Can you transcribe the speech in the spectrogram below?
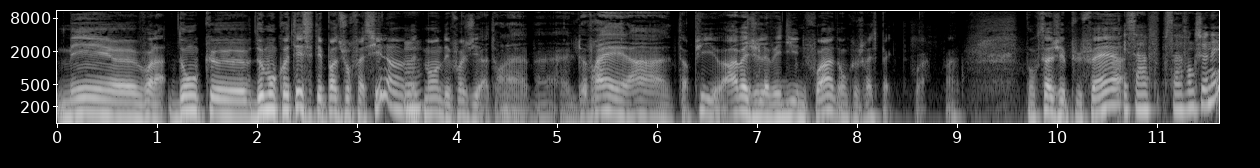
Mais euh, voilà. Donc, de mon côté, c'était pas toujours facile. hein, Mm. Honnêtement, des fois, je dis attends là, ben, elle devrait là. Tant pis. Ah ben, je l'avais dit une fois, donc je respecte. Voilà. Donc ça, j'ai pu faire. Et ça a, ça a fonctionné?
